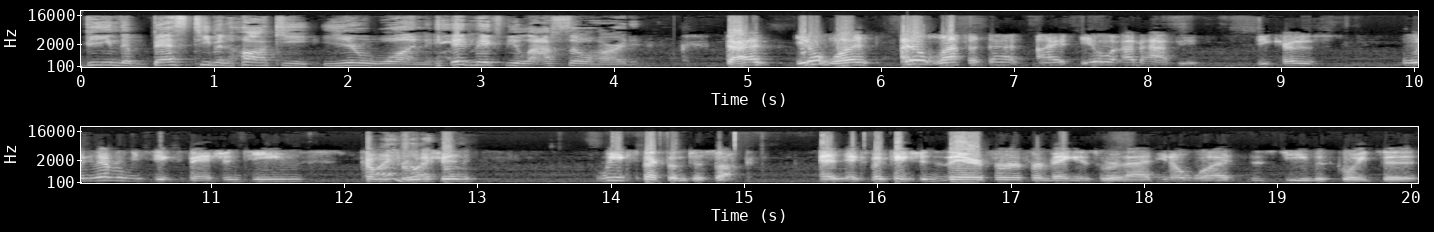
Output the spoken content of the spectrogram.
being the best team in hockey year one. It makes me laugh so hard. That you know what? I don't laugh at that. I you know what? I'm happy because whenever we see expansion teams come to it. fruition, we expect them to suck. And expectations there for for Vegas were that you know what this team is going to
